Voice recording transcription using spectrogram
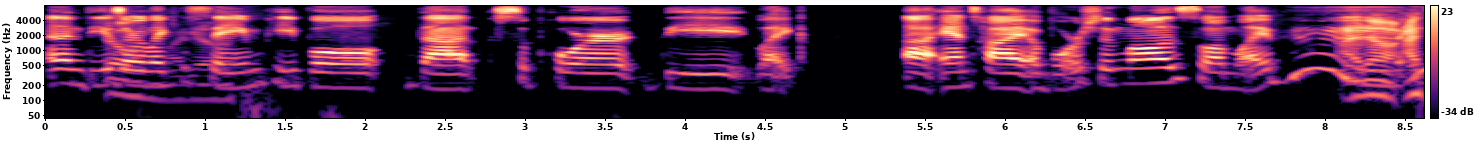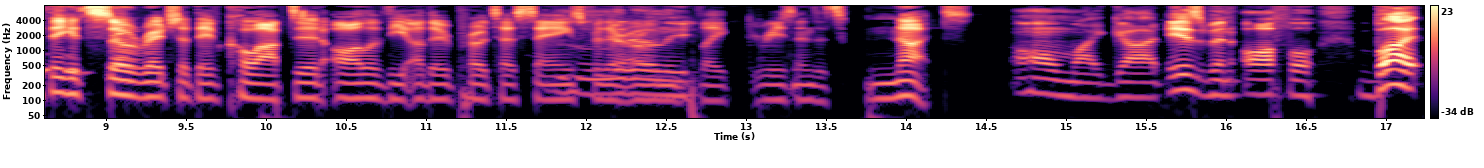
and then these Oh are like the God. same people that support the like uh anti-abortion laws so I'm like hmm I know. I think it's so rich that they've co-opted all of the other protest sayings for their Literally. own like reasons. It's nuts. Oh my god, it's been awful. But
